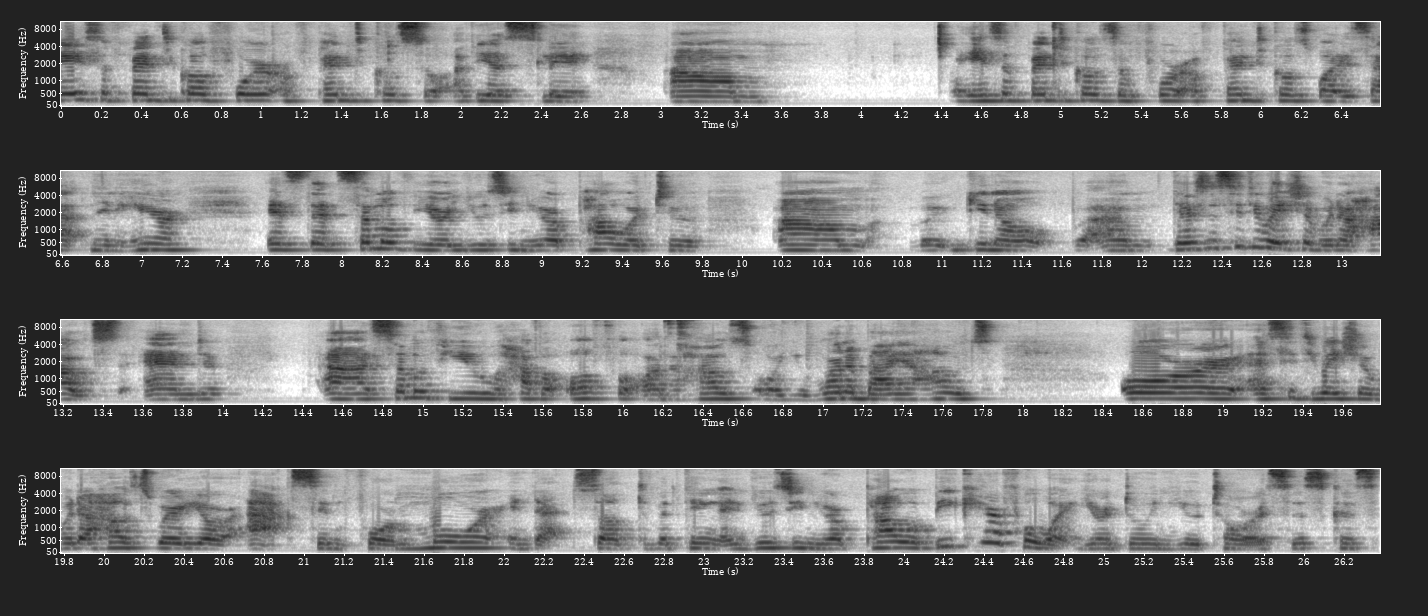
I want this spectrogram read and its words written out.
Ace of Pentacles, Four of Pentacles. So obviously, um, Ace of Pentacles and Four of Pentacles. What is happening here is that some of you are using your power to, um, you know, um, there's a situation with a house and uh, some of you have an offer on a house or you want to buy a house or a situation with a house where you're asking for more and that sort of a thing and using your power. Be careful what you're doing, you Tauruses, because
